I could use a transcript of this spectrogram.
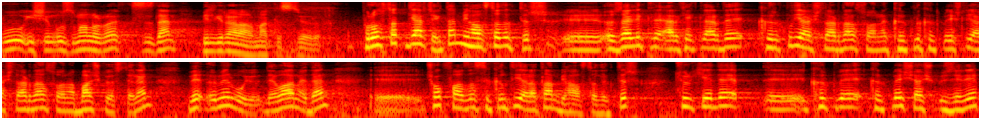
bu işin uzman olarak sizden bilgiler almak istiyorum. Prostat gerçekten bir hastalıktır. Ee, özellikle erkeklerde 40'lı yaşlardan sonra, 40'lı 45'li yaşlardan sonra baş gösteren ve ömür boyu devam eden çok fazla sıkıntı yaratan bir hastalıktır. Türkiye'de e, 40 ve 45 yaş üzeri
